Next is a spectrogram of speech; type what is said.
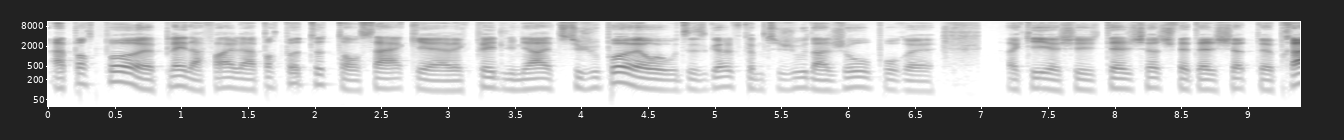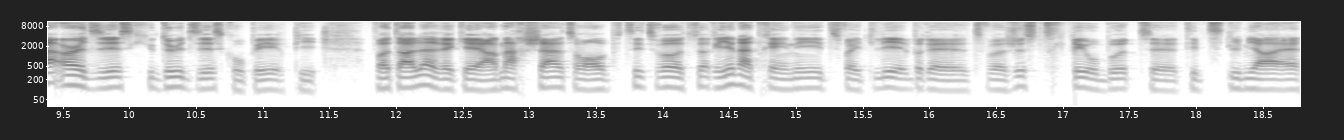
apporte pas euh, plein d'affaires, apporte pas tout ton sac euh, avec plein de lumière. Tu joues pas euh, au disc golf comme tu joues dans le jour pour. Ok, euh, j'ai tel shot, je fais tel shot. Prends un disque, deux disques au pire, puis va-t'en là avec, en marchant, tu vas, tu vas tu vas rien à traîner, tu vas être libre, tu vas juste triper au bout, tes petites lumières.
